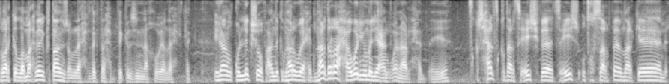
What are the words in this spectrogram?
تبارك الله مرحبا بك في طنجة. الله يحفظك ترحب بك الجنة أخويا الله يحفظك. إلى نقول لك شوف عندك نهار واحد نهار الراحة هو اليوم اللي عندك. هو نهار الحد إيه. شحال تقدر تعيش فيه تعيش وتخسر فيه نهار كامل.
